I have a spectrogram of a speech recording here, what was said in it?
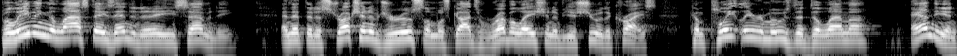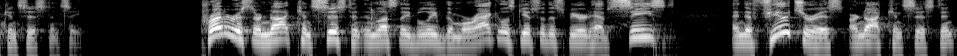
Believing the last days ended in AD 70 and that the destruction of Jerusalem was God's revelation of Yeshua the Christ completely removes the dilemma and the inconsistency. Preterists are not consistent unless they believe the miraculous gifts of the Spirit have ceased, and the futurists are not consistent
